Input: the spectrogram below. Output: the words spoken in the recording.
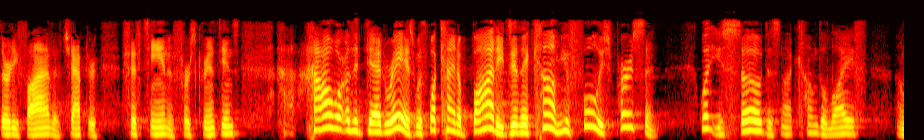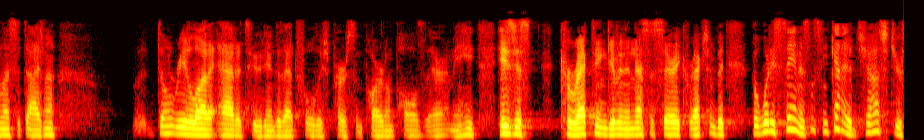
35 of chapter 15 of 1 Corinthians. How are the dead raised? With what kind of body do they come? You foolish person. What you sow does not come to life unless it dies. Now, don't read a lot of attitude into that foolish person part on Paul's there. I mean, he, he's just correcting, giving a necessary correction. But, but what he's saying is, listen, you've got to adjust your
